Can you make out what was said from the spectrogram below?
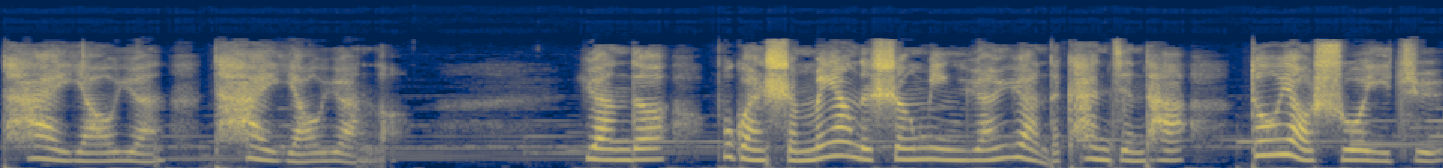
太遥远，太遥远了，远的。不管什么样的生命，远远的看见他，都要说一句：“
